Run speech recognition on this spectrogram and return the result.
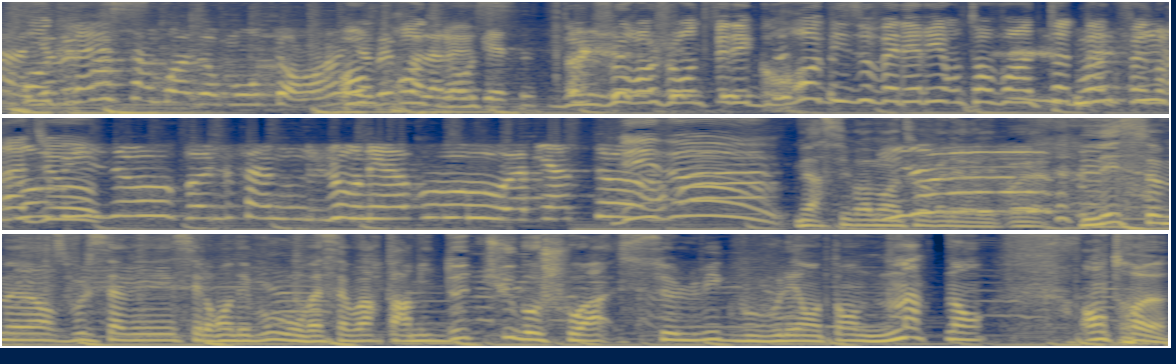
pas progresse. ça, moi, dans mon temps. Hein. Il y On avait pas la progresse. languette. De jour en jour, on te fait des gros bisous Valérie, on t'envoie un Fun Radio. bisous, bonne fin de journée à vous, à bientôt. Bisous Merci vraiment à toi Valérie. Ouais. Les Summers, vous le savez, c'est le rendez-vous où on va savoir parmi deux tubes au choix celui que vous voulez entendre maintenant entre.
